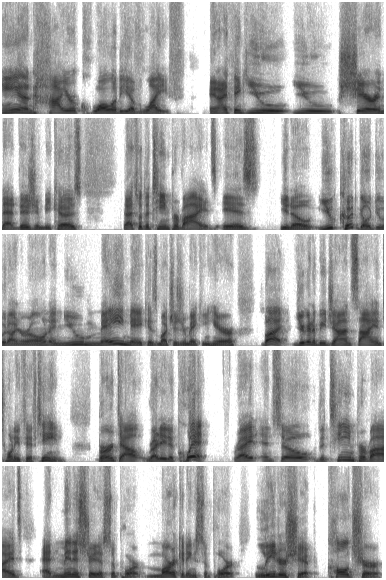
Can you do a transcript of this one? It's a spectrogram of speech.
and higher quality of life. And I think you you share in that vision because that's what the team provides is you know, you could go do it on your own and you may make as much as you're making here, but you're going to be John Tsai in 2015, burnt out, ready to quit. right? And so the team provides administrative support, marketing support, leadership, culture,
